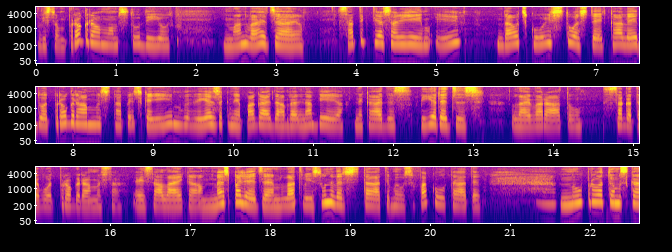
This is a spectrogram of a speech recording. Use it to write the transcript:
visam programmam studiju, man vajadzēja satikties ar viņiem, daudz ko izstostīt, kā veidot programmas, tāpēc, ka viņiem Riezaknē pagaidām vēl nebija nekādas pieredzes, lai varētu sagatavot programmas eisā laikā. Un mēs palīdzējām Latvijas universitāti, mūsu fakultāte. Nu, protams, ka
